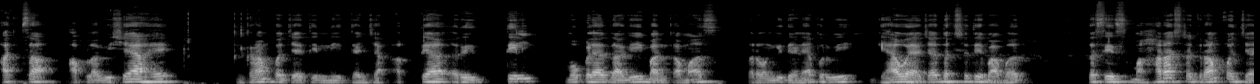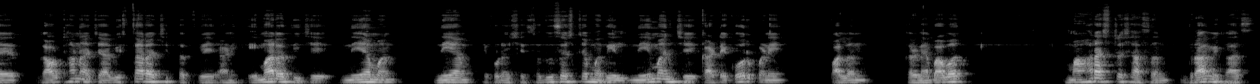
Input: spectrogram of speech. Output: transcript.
आजचा आपला विषय आहे ग्रामपंचायतींनी त्यांच्या अखत्यारीतील मोकळ्या जागी बांधकामास परवानगी देण्यापूर्वी घ्यावयाच्या दक्षतेबाबत तसेच महाराष्ट्र ग्रामपंचायत गावठाणाच्या विस्ताराची तत्वे आणि इमारतीचे नियमन नियम एकोणीसशे सदुसष्ट मधील नियमांचे काटेकोरपणे पालन करण्याबाबत महाराष्ट्र शासन ग्रामविकास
